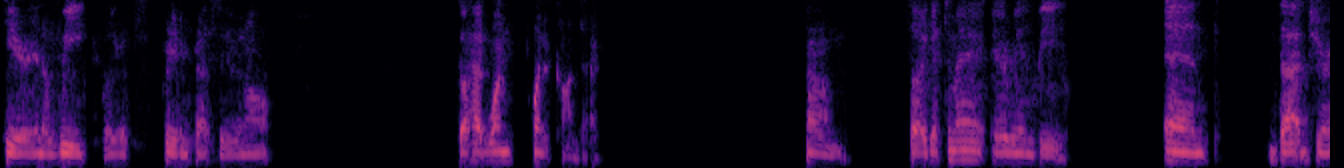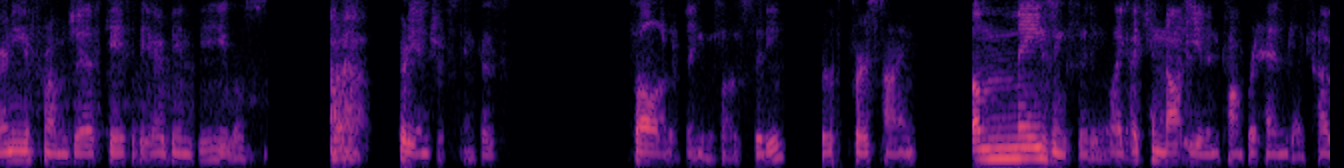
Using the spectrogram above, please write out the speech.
here in a week. Like, it's pretty impressive and all. So I had one point of contact. Um, so I get to my Airbnb and that journey from JFK to the Airbnb was pretty interesting because I saw a lot of things. I saw the city for the first time. Amazing city. Like I cannot even comprehend like how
